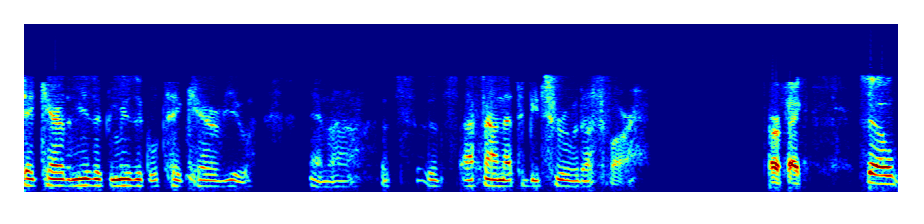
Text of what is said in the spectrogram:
take care of the music the music will take care of you and uh it's it's I found that to be true thus far perfect so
